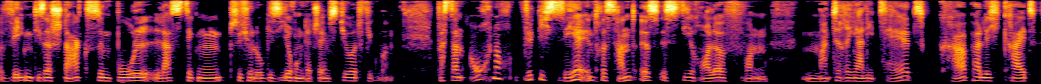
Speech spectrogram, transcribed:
wegen dieser stark symbol symbollastigen Psychologisierung der James Stewart-Figur. Was dann auch noch wirklich sehr interessant ist, ist die Rolle von Materialität, Körperlichkeit,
